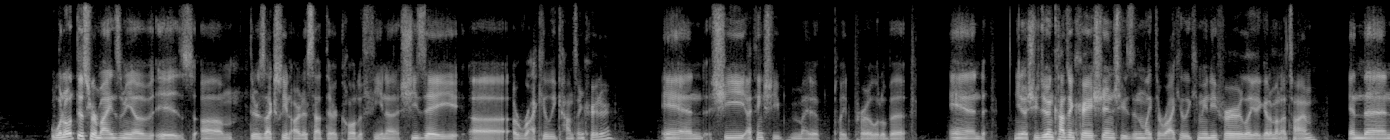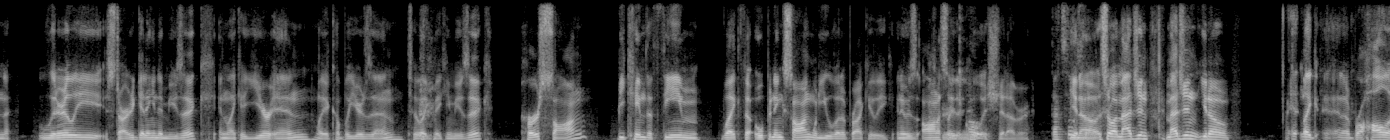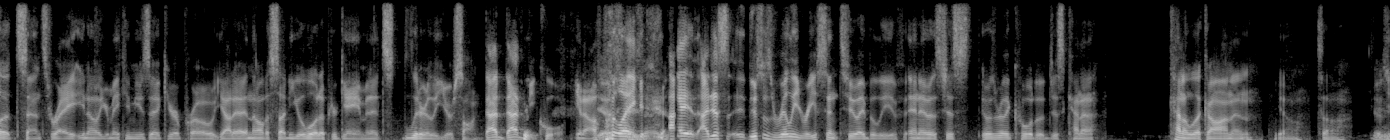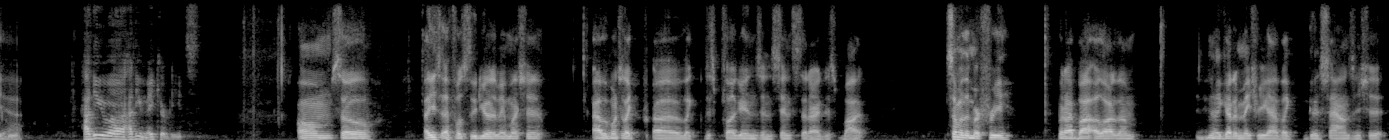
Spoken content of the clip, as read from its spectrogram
Well, what this reminds me of is um, there's actually an artist out there called Athena. She's a uh, a Rocket League content creator, and she I think she might have played pro a little bit, and you know she's doing content creation. She's in like the Rocket League community for like a good amount of time, and then literally started getting into music. And like a year in, like a couple years in to like making music, her song became the theme. Like the opening song when you lit up Rocket League, and it was honestly the crazy. coolest shit ever That's so you know sick. so imagine imagine you know like in a brawlhalla sense right you know you're making music you're a pro yada and then all of a sudden you load up your game and it's literally your song that that'd be cool you know Yeah, but like crazy. i i just this was really recent too i believe and it was just it was really cool to just kind of kind of look on and you know so It was yeah cool. How do you uh, how do you make your beats? Um, so I use FL Studio to make my shit. I have a bunch of like uh like just plugins and synths that I just bought. Some of them are free, but I bought a lot of them. You know, you got to make sure you have like good sounds and shit.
